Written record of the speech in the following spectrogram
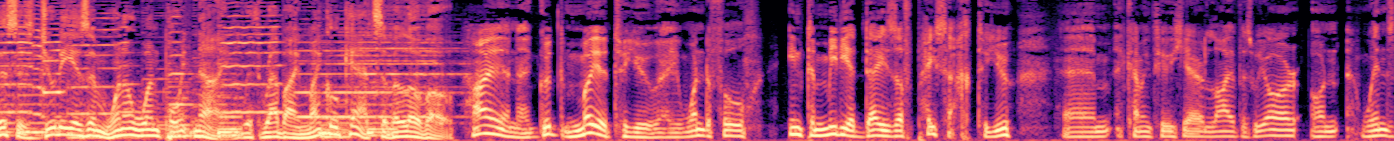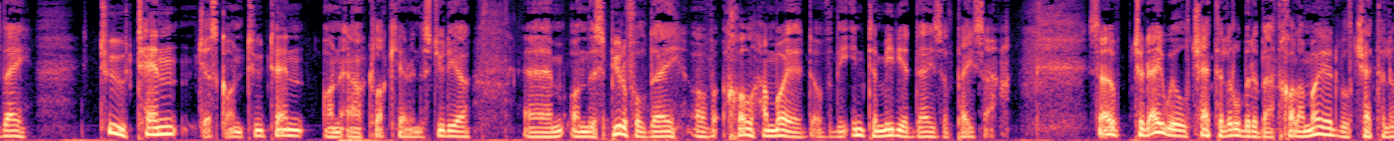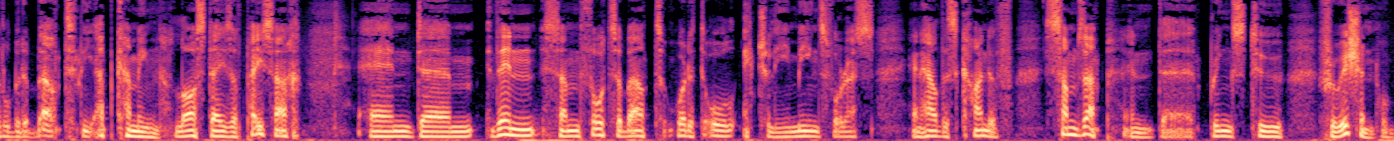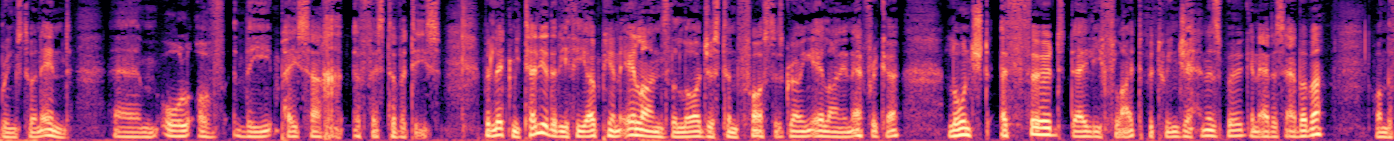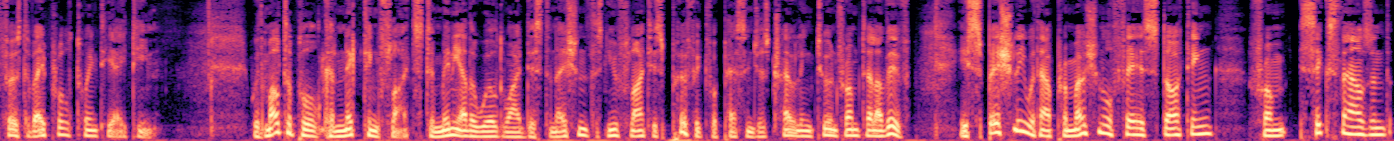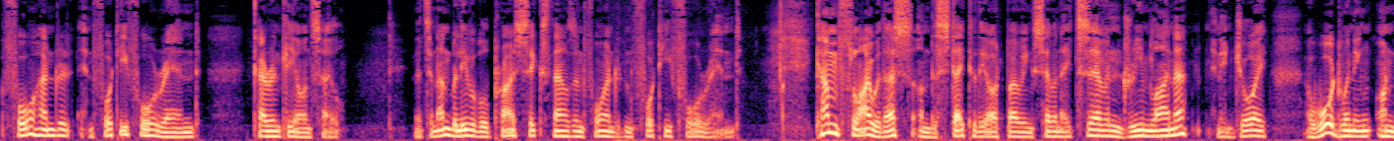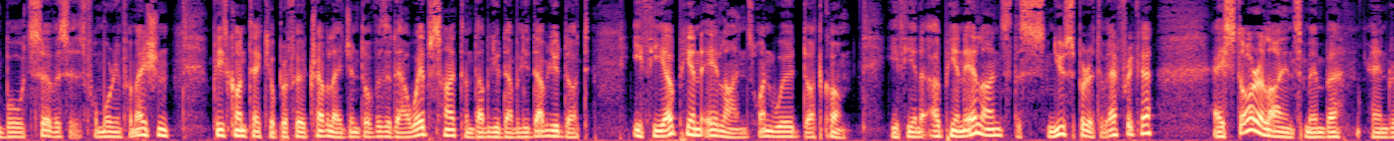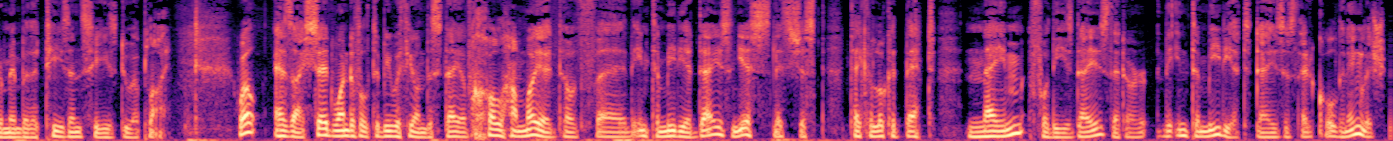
This is Judaism 101.9 with Rabbi Michael Katz of Ilovo. Hi, and a good Moed to you. A wonderful intermediate days of Pesach to you. Um, coming to you here live as we are on Wednesday, 2.10, just gone 2.10 on our clock here in the studio, um, on this beautiful day of Chol HaMoed, of the intermediate days of Pesach. So today we'll chat a little bit about Chol HaMoed, we'll chat a little bit about the upcoming last days of Pesach, and um, then some thoughts about what it all actually means for us and how this kind of sums up and uh, brings to fruition or brings to an end um, all of the Pesach festivities. But let me tell you that Ethiopian Airlines, the largest and fastest growing airline in Africa, launched a third daily flight between Johannesburg and Addis Ababa on the 1st of April 2018. With multiple connecting flights to many other worldwide destinations, this new flight is perfect for passengers traveling to and from Tel Aviv, especially with our promotional fares starting from 6,444 Rand currently on sale. That's an unbelievable price, 6,444 Rand. Come fly with us on the state-of-the-art Boeing 787 Dreamliner and enjoy award-winning onboard services. For more information, please contact your preferred travel agent or visit our website on www.ethiopianairlines.com. Ethiopian Airlines, the new spirit of Africa, a Star Alliance member, and remember the T's and C's do apply. Well, as I said, wonderful to be with you on this day of Chol HaMoed, of uh, the intermediate days. And yes, let's just take a look at that name for these days that are the intermediate days as they're called in English.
